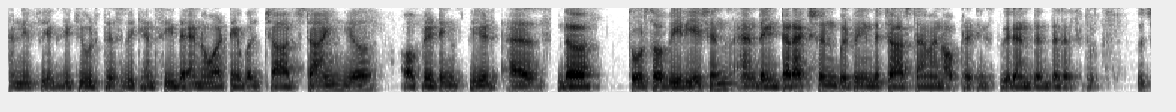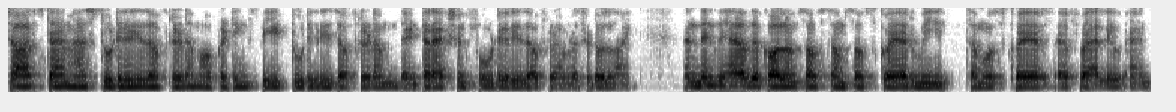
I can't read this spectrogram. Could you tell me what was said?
And if we execute this we can see the ANOVA table charge time here operating speed as the source of variations and the interaction between the charge time and operating speed and then the residuals so charge time has 2 degrees of freedom operating speed 2 degrees of freedom the interaction 4 degrees of freedom residual 9 and then we have the columns of sums of square mean sum of squares f value and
